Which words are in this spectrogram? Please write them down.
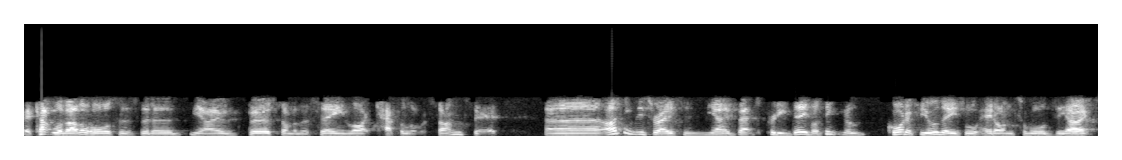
a couple of other horses that are you know burst onto the scene like Kapalua Sunset. Uh, I think this race is you know bats pretty deep. I think the quite a few of these will head on towards the Oaks.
